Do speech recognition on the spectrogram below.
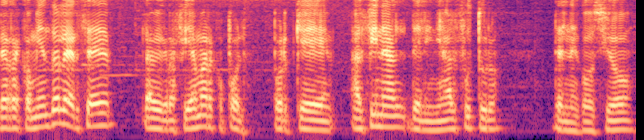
Les recomiendo leerse la biografía de Marco Polo, porque al final delineaba el futuro del negocio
